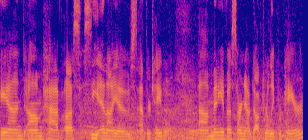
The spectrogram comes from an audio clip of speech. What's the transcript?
and um, have us CNIOs at their table. Um, many of us are now doctorally prepared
